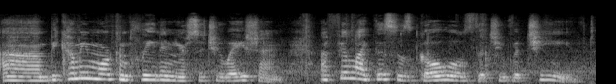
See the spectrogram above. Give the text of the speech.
um, becoming more complete in your situation. I feel like this is goals that you've achieved.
